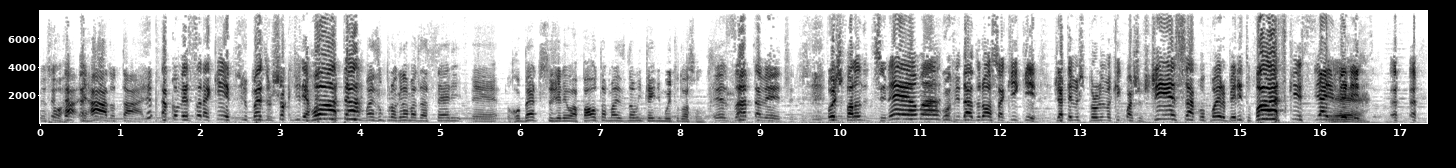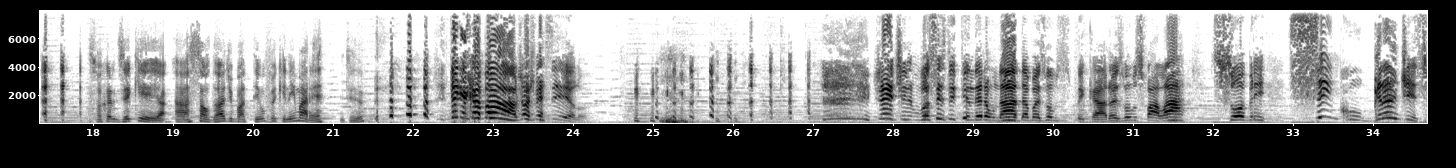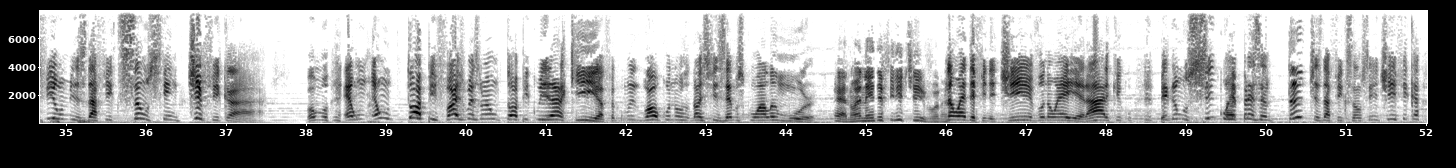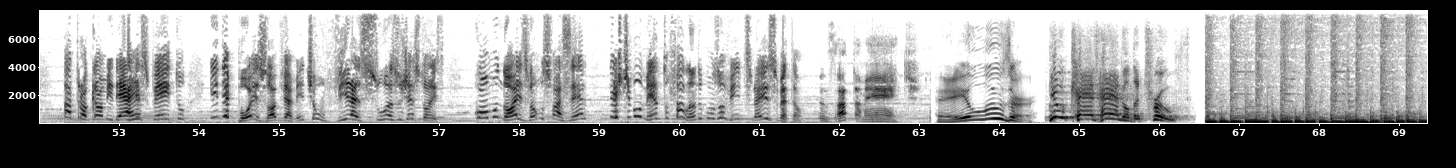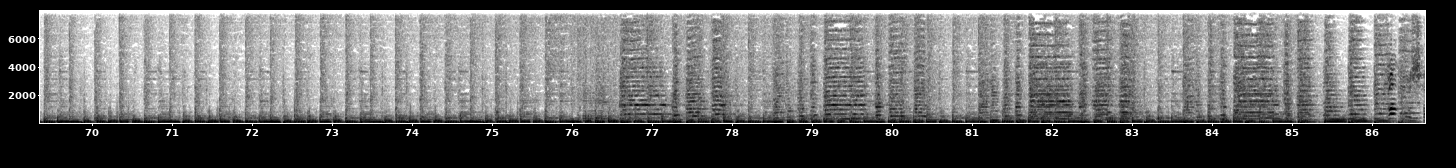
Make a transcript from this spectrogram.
Eu sou errado, otário. Tá começando aqui mais um choque de derrota. Mais um programa da série. É, Roberto sugeriu a pauta, mas não entende muito do assunto. Exatamente. Hoje falando de cinema, convidado nosso aqui que já teve esse problema aqui com a justiça, companheiro Benito Vasquez. E aí, é. Benito? Só quero dizer que a, a saudade bateu foi que nem maré, entendeu? Tem que acabar, Jorge Versilo! Gente, vocês não entenderam nada, mas vamos explicar. Nós vamos falar sobre cinco grandes filmes da ficção científica. Vamos, é, um, é um top 5, mas não é um top com hierarquia. Foi como, igual quando nós fizemos com Alan Moore. É, não é nem definitivo, né? Não é definitivo, não é hierárquico. Pegamos cinco representantes da ficção científica para trocar uma ideia a respeito e depois, obviamente, ouvir as suas sugestões como nós vamos fazer neste momento falando com os ouvintes, não é isso, Betão? Exatamente. Hey, loser! You can't handle the truth!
